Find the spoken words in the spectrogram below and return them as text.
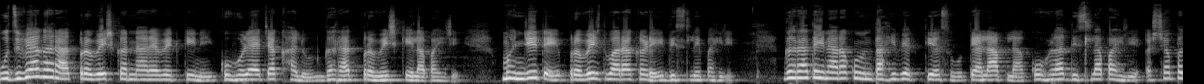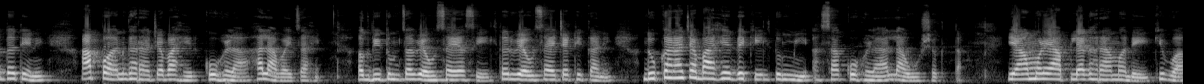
उजव्या घरात प्रवेश करणाऱ्या व्यक्तीने कोहळ्याच्या खालून घरात प्रवेश केला पाहिजे. म्हणजे ते प्रवेशद्वाराकडे दिसले पाहिजे. घरात येणारा कोणताही व्यक्ती असो त्याला आपला कोहळा दिसला पाहिजे अशा पद्धतीने आपण घराच्या बाहेर कोहळा हा लावायचा आहे. अगदी तुमचा व्यवसाय असेल तर व्यवसायाच्या ठिकाणी दुकानाच्या बाहेर देखील तुम्ही असा कोहळा लावू शकता. यामुळे आपल्या घरामध्ये किंवा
